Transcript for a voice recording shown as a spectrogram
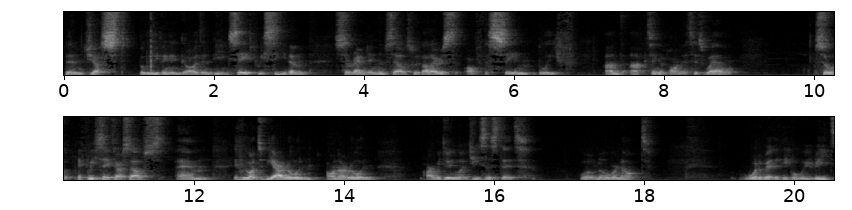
them just believing in God and being saved. We see them surrounding themselves with others of the same belief and acting upon it as well. So if we say to ourselves, um, if we want to be our own, on our own, are we doing what Jesus did? Well, no, we're not. What about the people we read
